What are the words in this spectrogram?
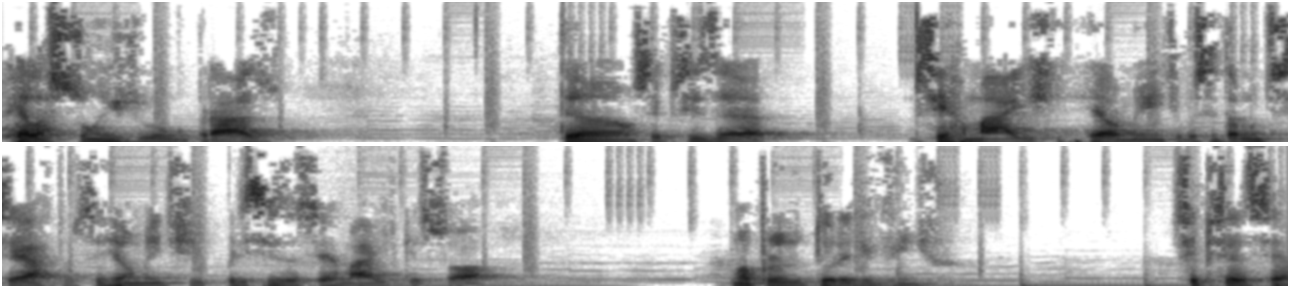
relações de longo prazo. Então, você precisa ser mais realmente. Você está muito certo. Você realmente precisa ser mais do que só uma produtora de vídeo. Você precisa ser,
